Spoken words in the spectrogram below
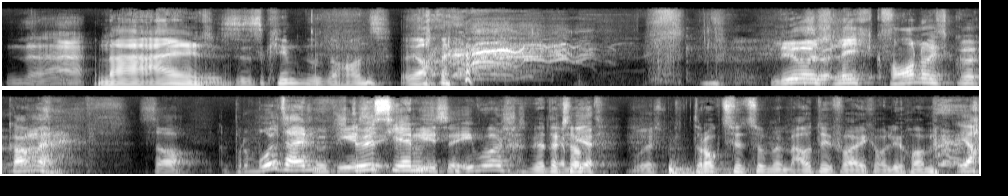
Nein. Nein. Das ist Kim und der Hans. Lieber schlecht gefahren als gut gegangen. So, Wohlsein, So, die Ist, Stößchen. die ist ja eh wurscht. Wird er Ja, gesagt, tragt es nicht so mit dem Auto, ich fahre euch alle heim. Ja.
